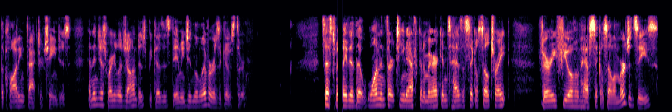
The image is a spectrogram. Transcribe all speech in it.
the clotting factor changes, and then just regular jaundice because it's damaging the liver as it goes through. It's estimated that 1 in 13 African Americans has a sickle cell trait. Very few of them have sickle cell emergencies,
